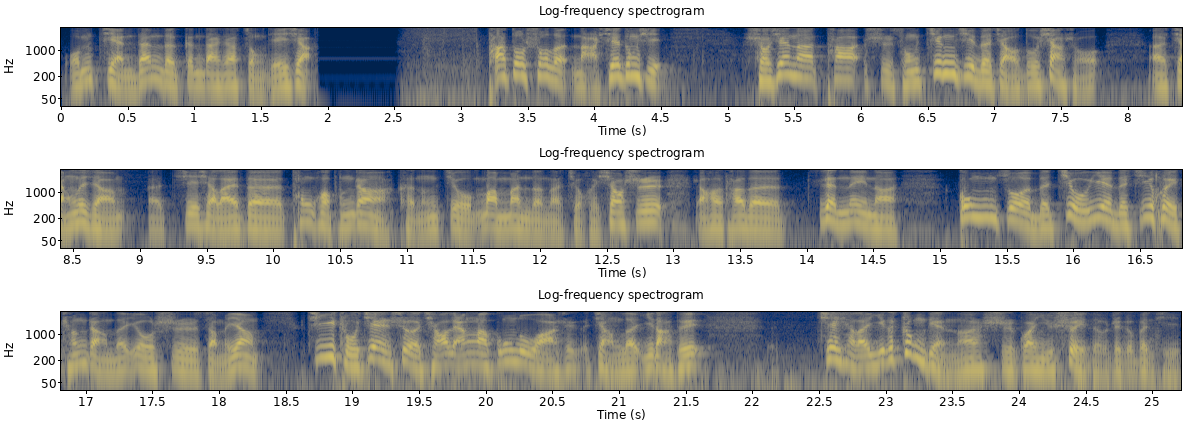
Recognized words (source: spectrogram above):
我们简单的跟大家总结一下，他都说了哪些东西。首先呢，他是从经济的角度下手，呃，讲了讲，呃，接下来的通货膨胀啊，可能就慢慢的呢就会消失，然后他的任内呢。工作的、就业的机会、成长的又是怎么样？基础建设、桥梁啊、公路啊，这个讲了一大堆。接下来一个重点呢是关于税的这个问题，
